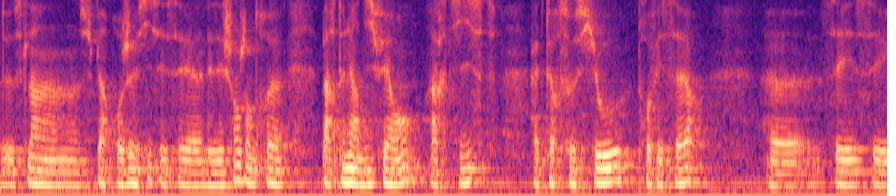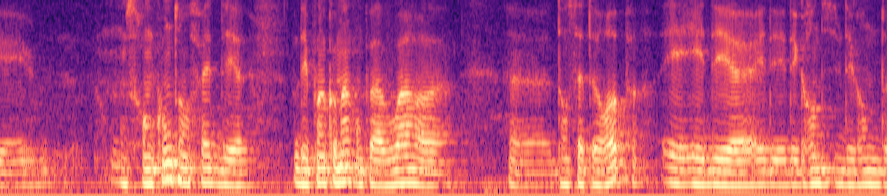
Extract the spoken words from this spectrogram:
de, cela un super projet aussi, c'est les échanges entre partenaires différents, artistes, acteurs sociaux, professeurs. Euh, c'est, on se rend compte en fait des, points communs qu'on peut avoir euh, euh, dans cette Europe et, des, et des, des, grandes, des, grandes,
